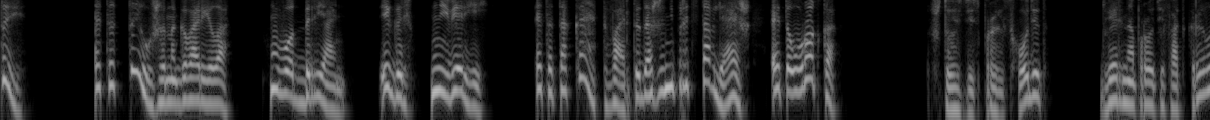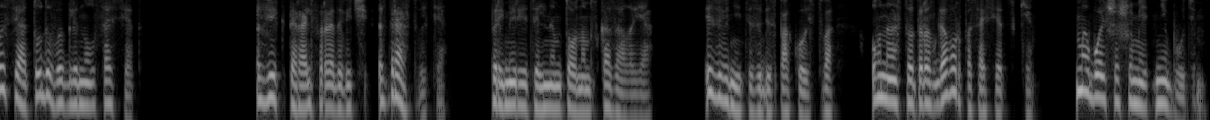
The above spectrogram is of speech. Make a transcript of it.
«Ты! Это ты уже наговорила! Вот дрянь! Игорь, не верь ей! Это такая тварь, ты даже не представляешь! Это уродка!» «Что здесь происходит?» Дверь напротив открылась, и оттуда выглянул сосед. «Виктор Альфредович, здравствуйте», — примирительным тоном сказала я. Извините за беспокойство. У нас тут разговор по-соседски. Мы больше шуметь не будем».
